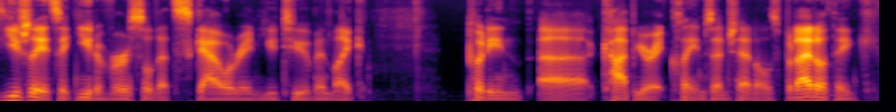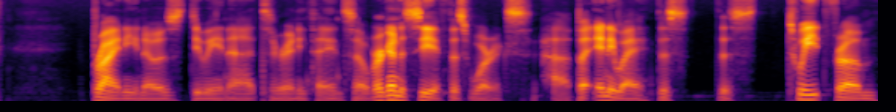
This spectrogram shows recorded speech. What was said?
usually it's like Universal that's scouring YouTube and like putting uh, copyright claims on channels, but I don't think Brian Eno's doing that or anything. So we're gonna see if this works. Uh, but anyway, this this tweet from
